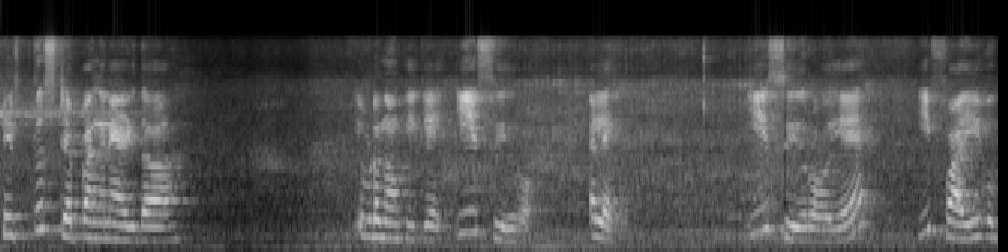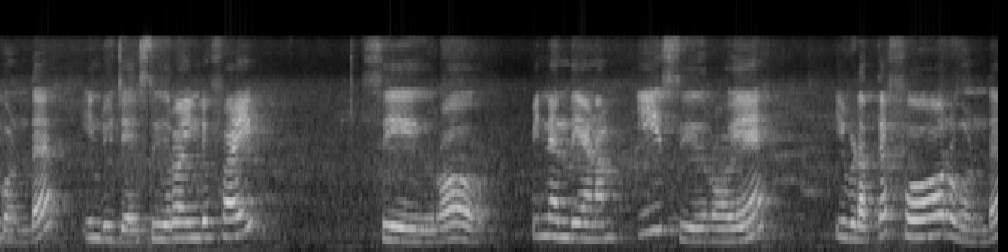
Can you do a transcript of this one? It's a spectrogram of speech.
ഫിഫ്ത്ത് സ്റ്റെപ്പ് എങ്ങനെ എഴുതാ ഇവിടെ നോക്കിക്കേ ഈ സീറോ അല്ലേ? ഈ സീറോയെ ഈ ഫൈവ് കൊണ്ട് ഇന്റു ചെയ്യ സീറോ ഇന്റു ഫൈവ് സീറോ പിന്നെ എന്ത് ചെയ്യണം? ഈ സീറോയെ ഇവിടുത്തെ ഫോർ കൊണ്ട്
